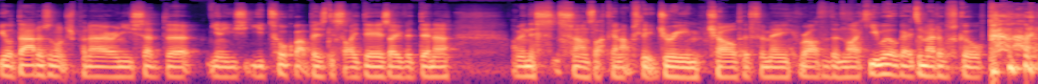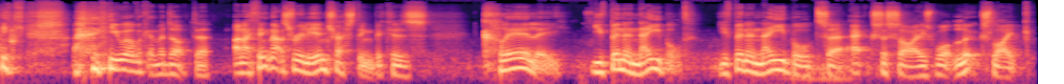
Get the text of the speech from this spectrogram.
your dad was an entrepreneur and you said that you know you, you talk about business ideas over dinner. I mean, this sounds like an absolute dream childhood for me, rather than like you will go to medical school, like you will become a doctor. And I think that's really interesting because clearly you've been enabled you've been enabled to exercise what looks like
